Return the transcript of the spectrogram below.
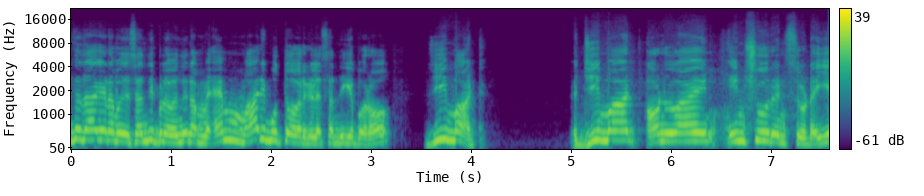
அடுத்ததாக நமது சந்திப்பில் வந்து நம்ம எம் மாரிமுத்து அவர்களை சந்திக்க போகிறோம் ஜிமார்ட் ஜிமார்ட் ஆன்லைன் இன்சூரன்ஸ் உடைய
